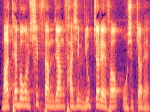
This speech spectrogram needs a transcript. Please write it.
마태복음 13장 46절에서 50절에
